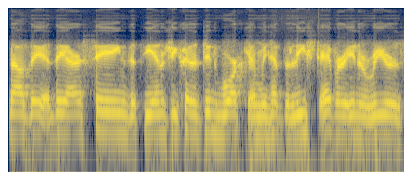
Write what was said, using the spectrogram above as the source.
Now they, they are saying that the energy credit did work and we have the least ever in arrears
